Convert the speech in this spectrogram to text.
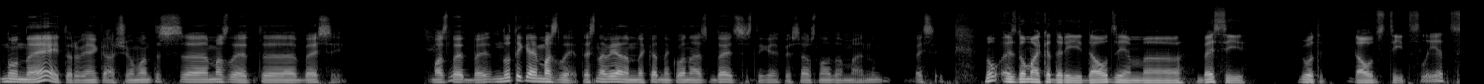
nu nē, tur vienkārši, jo man tas uh, mazliet uh, besī. Mazliet, be... nu tikai mazliet. Es nevienam nekad neko neesmu teicis, es tikai pie savas nodomāju. Nu, besī. Nu, es domāju, ka arī daudziem uh, besī ļoti daudz citas lietas.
